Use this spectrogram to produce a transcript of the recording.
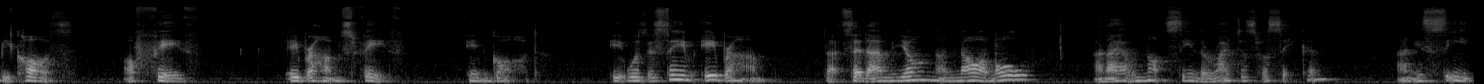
because of faith, Abraham's faith in God. It was the same Abraham that said, I'm young and now I'm old, and I have not seen the righteous forsaken, and his seed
